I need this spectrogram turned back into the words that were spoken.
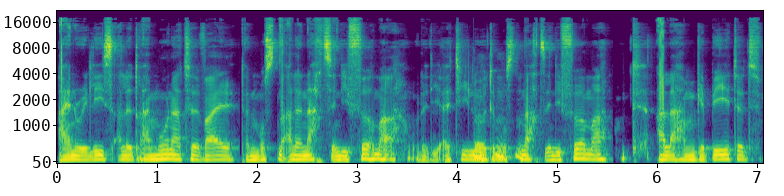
ein Release alle drei Monate, weil dann mussten alle nachts in die Firma oder die IT-Leute mussten nachts in die Firma und alle haben gebetet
